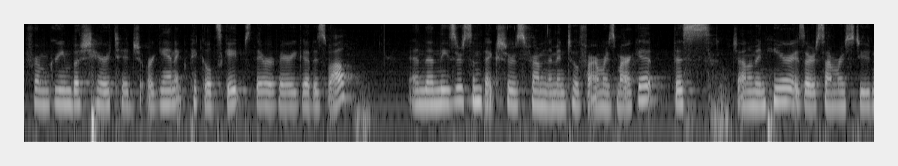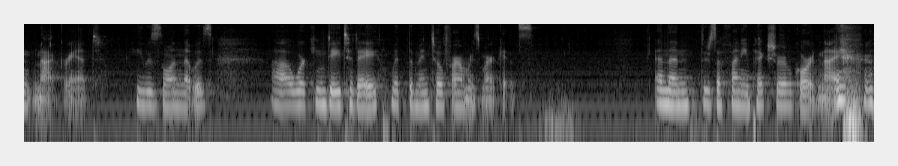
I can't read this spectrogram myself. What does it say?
from Greenbush Heritage Organic Pickled Scapes. They were very good as well. And then these are some pictures from the Minto Farmers Market. This gentleman here is our summer student, Matt Grant. He was the one that was uh, working day to day with the Minto Farmers Markets. And then there's a funny picture of Gord and I.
